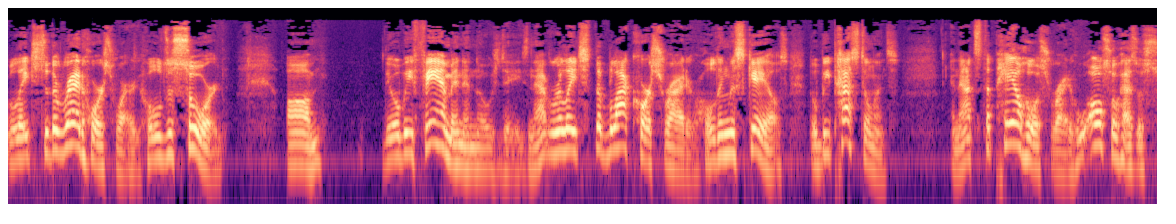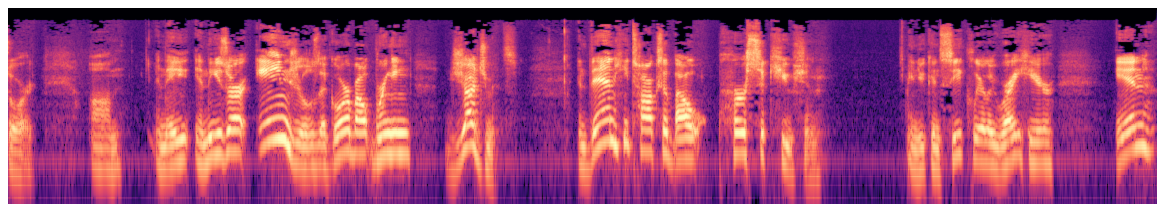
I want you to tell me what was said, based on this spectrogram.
relates to the red horse rider. He holds a sword. Um, there will be famine in those days, and that relates to the black horse rider holding the scales. There'll be pestilence, and that's the pale horse rider who also has a sword. Um, and they and these are angels that go about bringing judgments. And then he talks about persecution, and you can see clearly right here in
